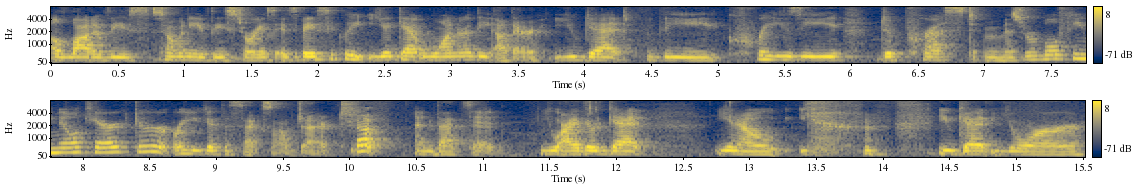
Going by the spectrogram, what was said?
A lot of these, so many of these stories, it's basically you get one or the other. You get the crazy, depressed, miserable female character, or you get the sex object Yep. and that's it. You either get, you know, you get your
